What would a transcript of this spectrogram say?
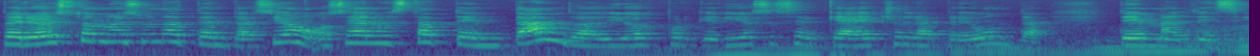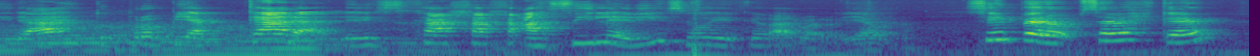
Pero esto no es una tentación, o sea, no está tentando a Dios porque Dios es el que ha hecho la pregunta. Te maldecirá en tu propia cara. Le dice, ja, ja, ja. Así le dice, oye, qué bárbaro, ya bueno. Sí, pero ¿sabes qué?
